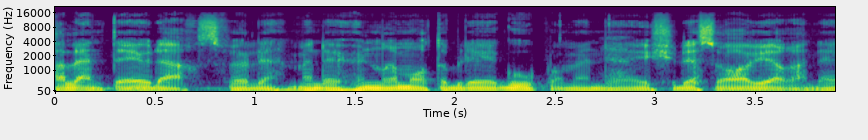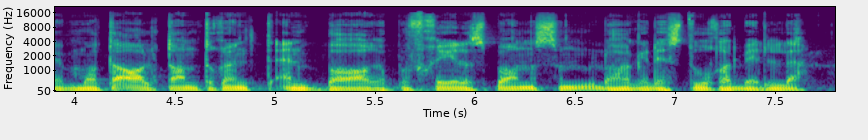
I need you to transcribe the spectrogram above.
talentet er jo der, selvfølgelig. Men det er 100 måter å bli god på, men det er ikke det som avgjør. Det er på en måte alt annet rundt enn bare på friidrettsbanen som lager det store bildet.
